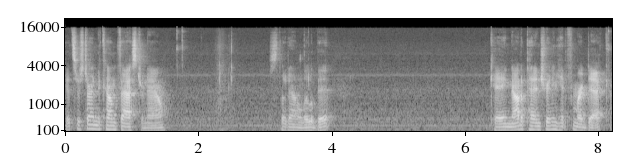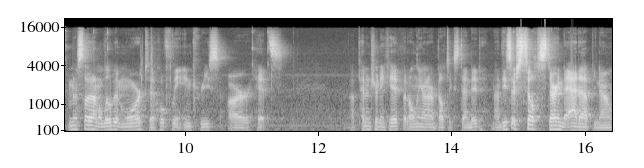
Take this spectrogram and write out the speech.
Hits are starting to come faster now. Slow down a little bit. Okay, not a penetrating hit from our deck. I'm going to slow down a little bit more to hopefully increase our hits. A penetrating hit, but only on our belt extended. Now these are still starting to add up, you know.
